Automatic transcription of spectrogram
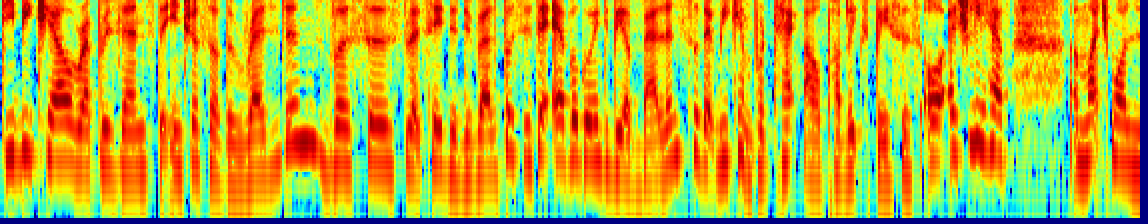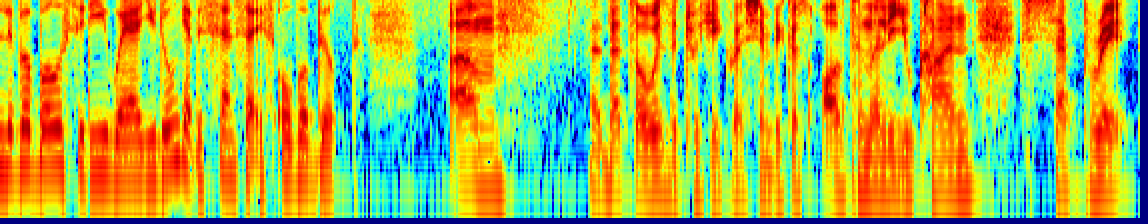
DBKL represents the interests of the residents versus, let's say, the developers? Is there ever going to be a balance so that we can protect our public spaces or actually have a much more livable city where you don't get the sense that it's overbuilt? Um, that's always the tricky question because ultimately you can't separate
